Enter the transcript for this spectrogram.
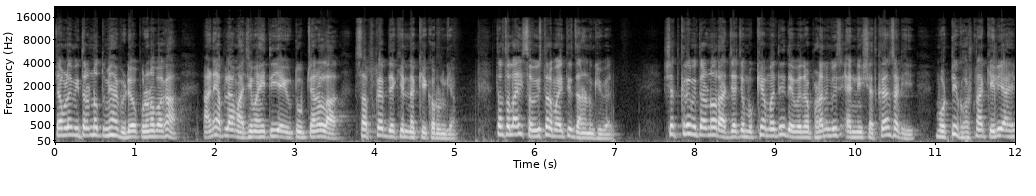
त्यामुळे मित्रांनो तुम्ही हा व्हिडिओ पूर्ण बघा आणि आपल्या माझी माहिती या यूट्यूब चॅनलला सबस्क्राईब देखील नक्की करून घ्या. तर चला ही सविस्तर माहिती जाणून घेऊयात. शेतकरी मित्रांनो राज्याचे मुख्यमंत्री देवेंद्र फडणवीस यांनी शेतकऱ्यांसाठी मोठी घोषणा केली आहे.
